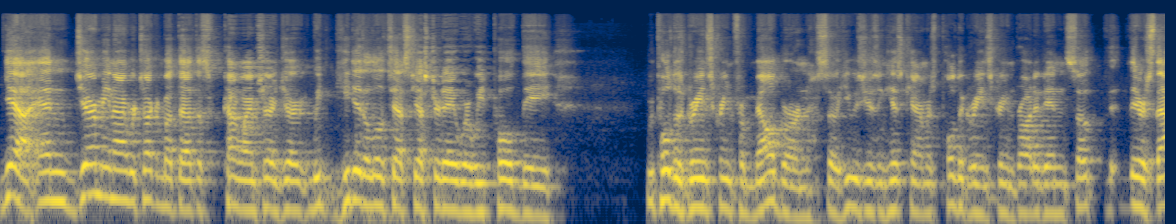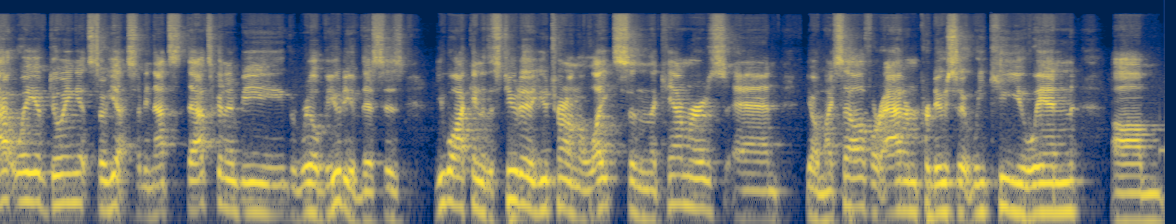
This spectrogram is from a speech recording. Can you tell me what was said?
Yeah, and Jeremy and I were talking about that. That's kind of why I'm sharing. Jeremy, we he did a little test yesterday where we pulled the we pulled his green screen from Melbourne. So he was using his cameras, pulled a green screen, brought it in. So th- there's that way of doing it. So yes, I mean that's that's going to be the real beauty of this is you walk into the studio, you turn on the lights and the cameras, and you know myself or Adam produce it. We key you in. Um,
